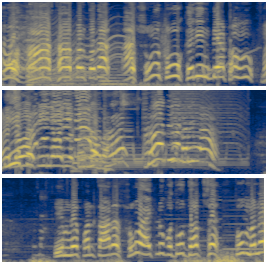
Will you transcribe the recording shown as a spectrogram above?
તું હા ખા પણ તથા આ શું તું કરીને બેઠો હું? ઈ તો- ભાઈ, દવા પીવો, દવા. એમને પણ તારે શું આટલું બધું દખ છે? તું મને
